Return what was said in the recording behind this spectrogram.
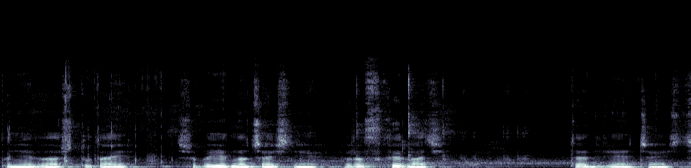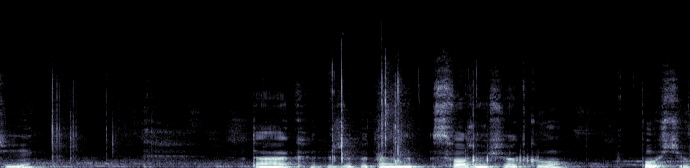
ponieważ tutaj trzeba jednocześnie rozchylać te dwie części tak, żeby ten stworzeń w środku puścił.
